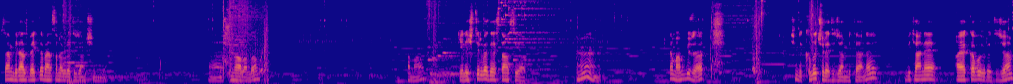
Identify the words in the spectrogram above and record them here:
Sen biraz bekle ben sana üreteceğim şimdi. Ee, şunu alalım. Tamam. Geliştir ve destansı yap. Hmm. Tamam güzel. Şimdi kılıç üreteceğim bir tane. Bir tane ayakkabı üreteceğim.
